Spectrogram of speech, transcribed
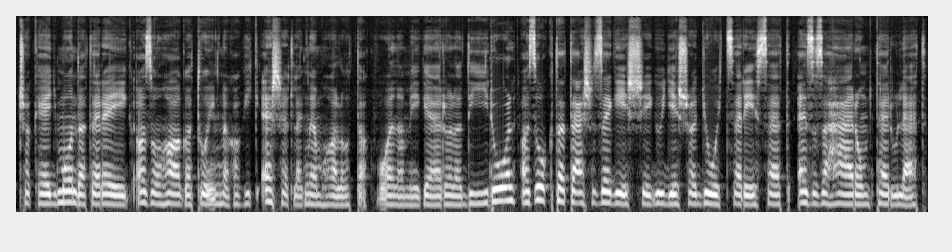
csak egy mondat erejéig azon hallgatóinknak, akik esetleg nem hallottak volna még erről a díjról. Az oktatás, az egészségügy és a gyógyszerészet terület, ez az a három terület,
